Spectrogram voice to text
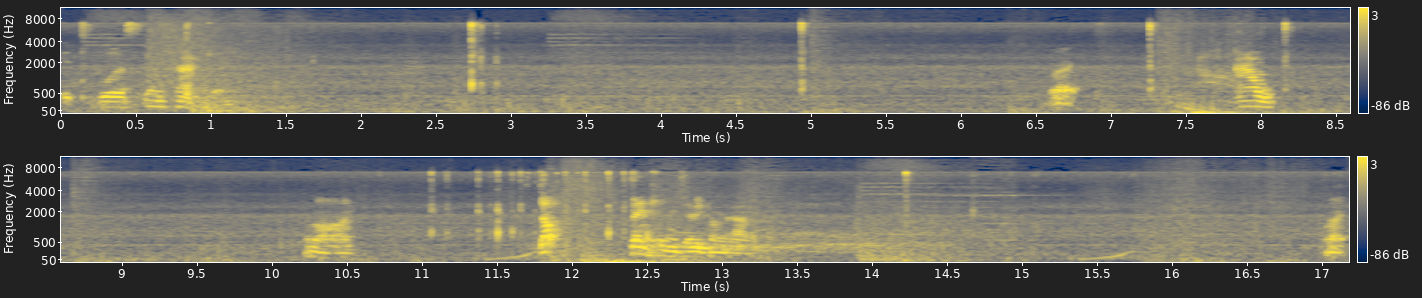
It's worse than hacking. Right. Ow! Come on. Stop thinking until you come out. Right.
